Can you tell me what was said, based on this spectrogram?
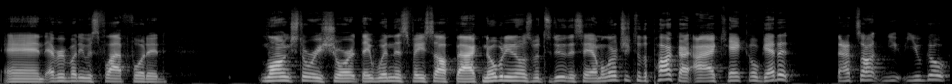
And everybody was flat footed. Long story short, they win this face off back. Nobody knows what to do. They say, I'm allergic to the puck. I, I can't go get it. That's on you. You go,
